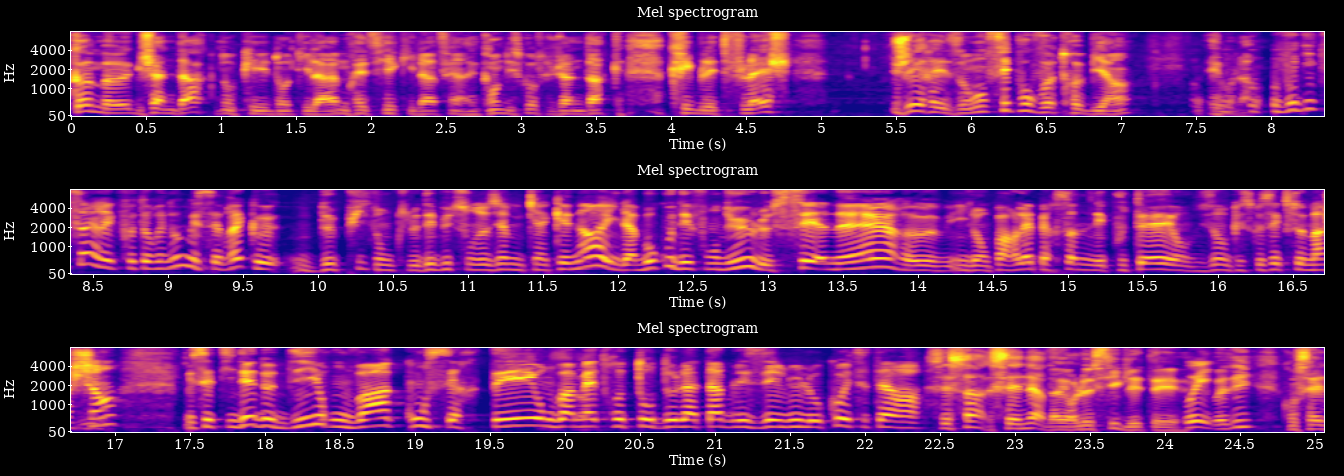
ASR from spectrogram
Comme euh, Jeanne d'Arc, dont il a apprécié, qu'il a fait un grand discours sur Jeanne d'Arc criblé de flèches j'ai raison, c'est pour votre bien. Et voilà. Vous dites ça, Eric Fotorino, mais c'est vrai que depuis donc, le début de son deuxième quinquennat, il a beaucoup défendu le CNR. Euh, il en parlait, personne n'écoutait en disant qu'est-ce que c'est que ce machin. Mais cette idée de dire on va concerter, on va mettre autour de la table les élus locaux, etc. C'est ça, CNR. D'ailleurs, le sigle était choisi, Conseil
